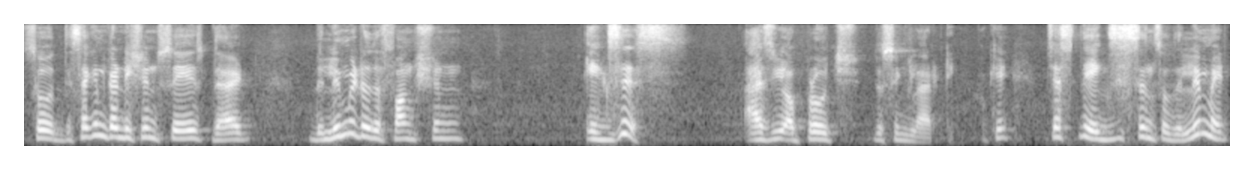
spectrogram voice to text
So the second condition says that the limit of the function exists as you approach the singularity okay just the existence of the limit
